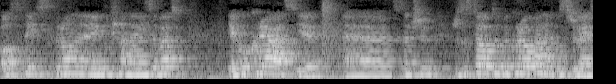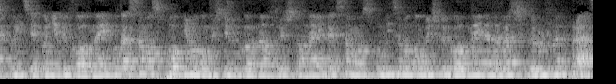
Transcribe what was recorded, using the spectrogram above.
od tej strony już analizować, jako kreację. E, to znaczy, że zostało to wykreowane postrzeganie spódnicy jako niewygodnej, bo tak samo spodnie mogą być niewygodne określone i tak samo spódnice mogą być wygodne i nadawać się do różnych prac.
